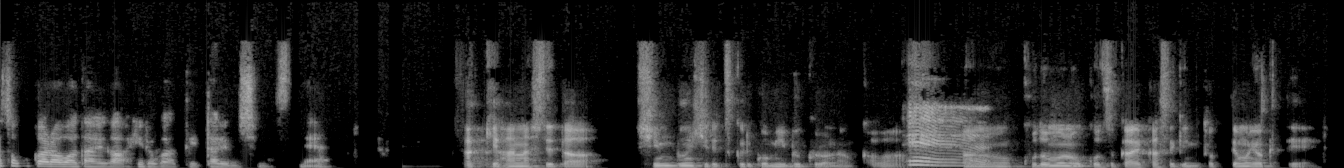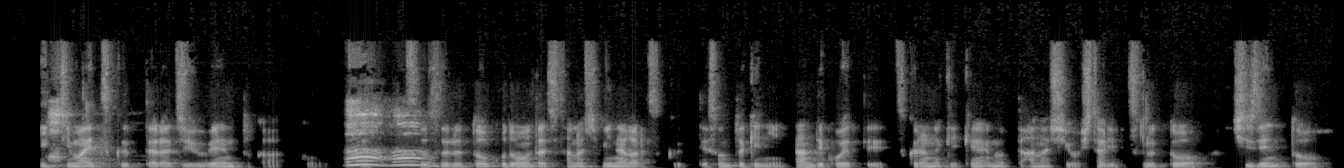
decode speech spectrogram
そこから話題が広がっていったりもしますね。さっき話してた新聞紙で作るゴミ袋なんかは、えー、あの、子供のお小遣い稼ぎにとっても良くて、1枚作ったら10円とか、こうそうすると子供たち楽しみながら作って、その時になんでこうやって作らなきゃいけないのって話をしたりすると、自然と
